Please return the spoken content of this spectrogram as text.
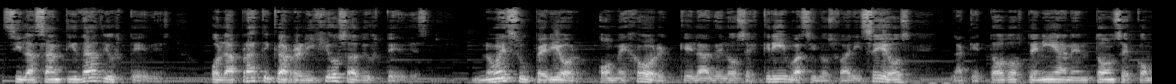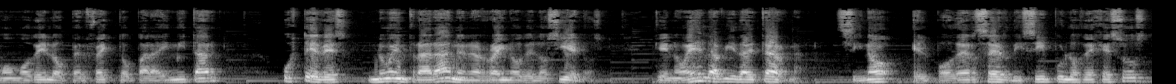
si la santidad de ustedes o la práctica religiosa de ustedes no es superior o mejor que la de los escribas y los fariseos, la que todos tenían entonces como modelo perfecto para imitar, ustedes no entrarán en el reino de los cielos, que no es la vida eterna, sino el poder ser discípulos de Jesús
